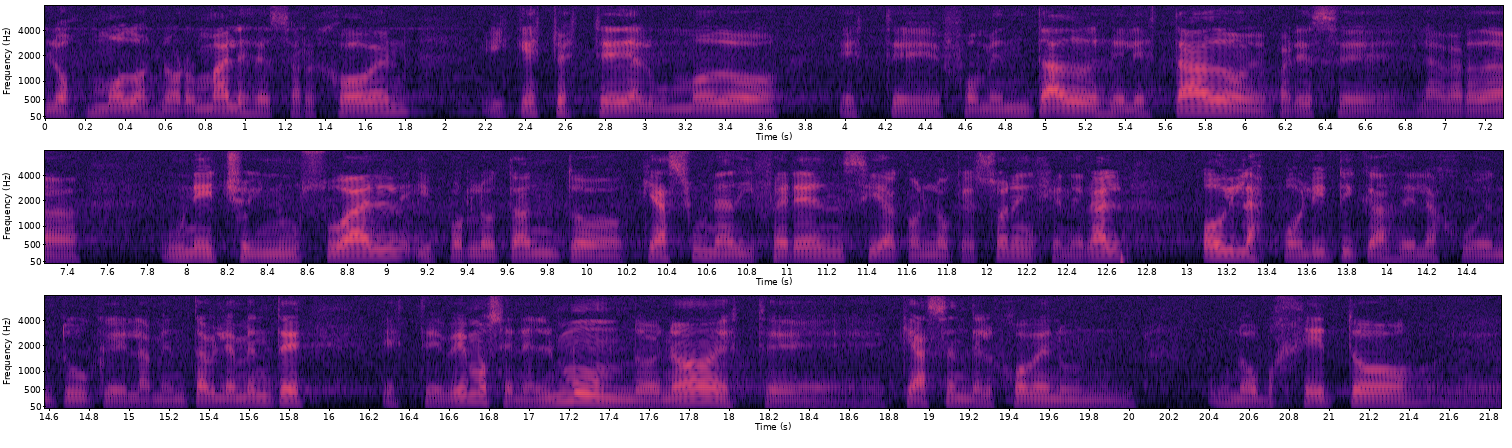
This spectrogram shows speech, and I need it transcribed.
los modos normales de ser joven y que esto esté de algún modo este, fomentado desde el Estado, me parece, la verdad, un hecho inusual y por lo tanto que hace una diferencia con lo que son en general hoy las políticas de la juventud que lamentablemente este, vemos en el mundo, ¿no? Este, que hacen del joven un, objeto, eh,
